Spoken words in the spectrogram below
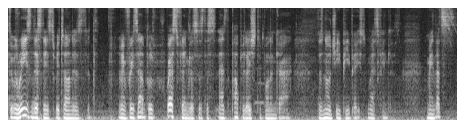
the reason this needs to be done is that, I mean, for example, West Finglas is this, has the population of Mullingar. There's no GP based in West Finglas. I mean, that's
